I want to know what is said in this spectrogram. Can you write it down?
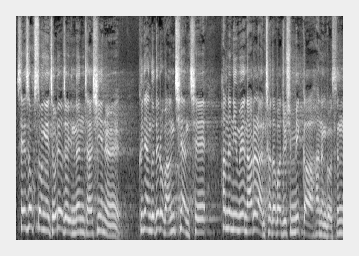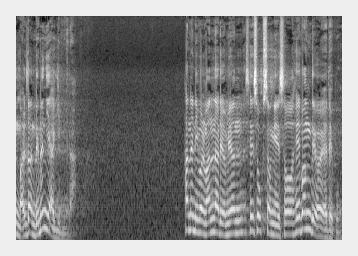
세속성에 절여져 있는 자신을 그냥 그대로 망치한 채 하느님 왜 나를 안 쳐다봐 주십니까? 하는 것은 말도 안 되는 이야기입니다. 하느님을 만나려면 세속성에서 해방되어야 되고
